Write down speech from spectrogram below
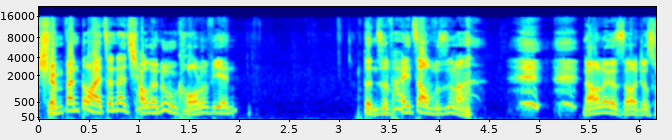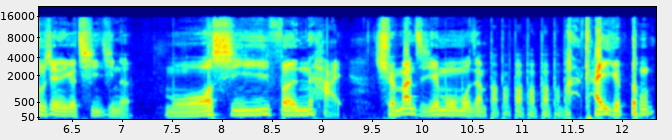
全班都还站在桥的路口那边等着拍照，不是吗？然后那个时候就出现了一个奇景了。摩西分海，全班直接默默这样啪啪啪啪啪啪啪开一个洞，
